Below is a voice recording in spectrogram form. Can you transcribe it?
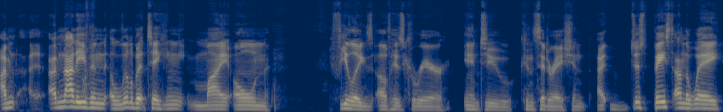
I'm I'm not even a little bit taking my own feelings of his career into consideration. I, just based on the way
